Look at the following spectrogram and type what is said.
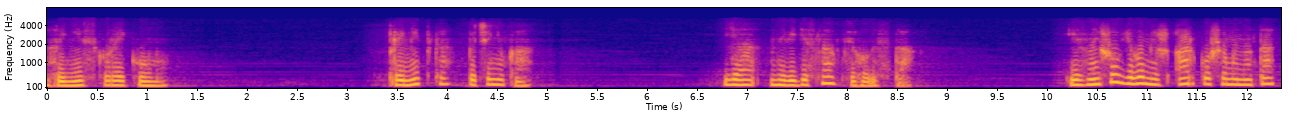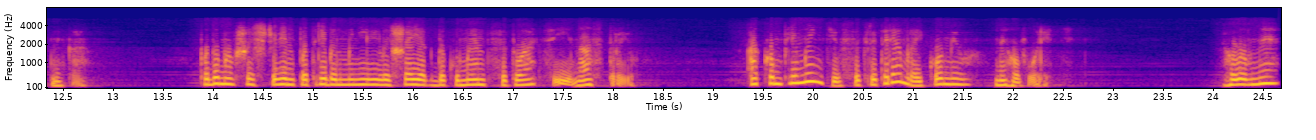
Гринівського райкому. Примітка Печенюка. Я не відіслав цього листа і знайшов його між аркушами нотатника, подумавши, що він потрібен мені лише як документ ситуації, настрою, а компліментів секретарям райкомів не говорять. Головне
